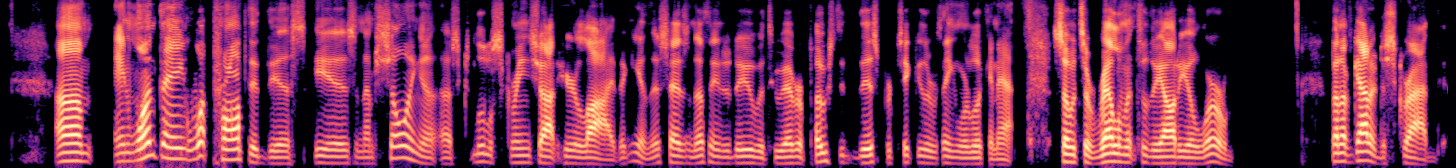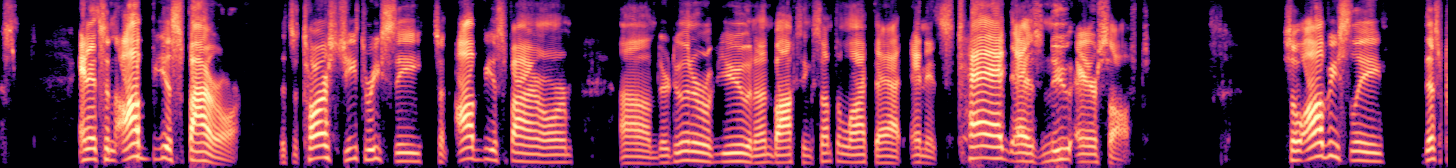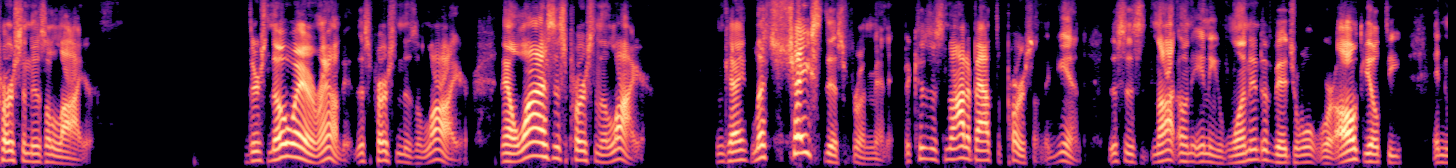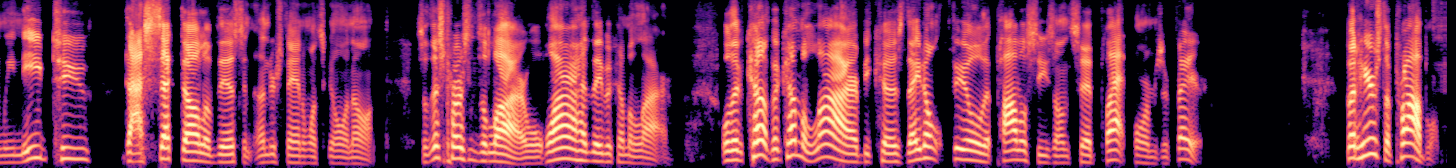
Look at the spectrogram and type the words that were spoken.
Um, and one thing, what prompted this is, and I'm showing a, a, little screenshot here live. Again, this has nothing to do with whoever posted this particular thing we're looking at. So it's irrelevant to the audio world. But I've got to describe this and it's an obvious firearm. It's a Taurus G3C. It's an obvious firearm. Um, they're doing a review and unboxing, something like that, and it's tagged as new airsoft. So obviously, this person is a liar. There's no way around it. This person is a liar. Now, why is this person a liar? Okay, let's chase this for a minute because it's not about the person. Again, this is not on any one individual. We're all guilty, and we need to dissect all of this and understand what's going on. So, this person's a liar. Well, why have they become a liar? Well, they've come, become a liar because they don't feel that policies on said platforms are fair. But here's the problem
